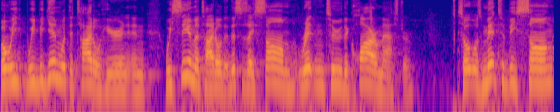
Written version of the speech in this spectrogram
But we, we begin with the title here, and, and we see in the title that this is a psalm written to the choir master. So it was meant to be sung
